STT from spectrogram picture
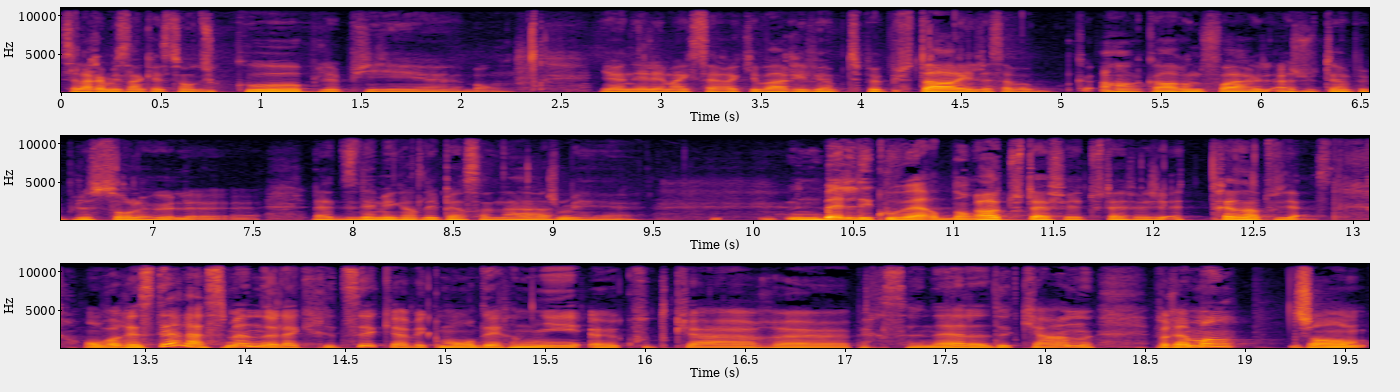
c'est la remise en question du couple, puis euh, bon, il y a un élément extérieur qui va arriver un petit peu plus tard, et là, ça va encore une fois ajouter un peu plus sur le, la dynamique entre les personnages, mais... Euh, une belle découverte, donc. Ah, tout à fait, tout à fait. Très enthousiaste. On va rester à la semaine de la critique avec mon dernier euh, coup de cœur personnel de Cannes. Vraiment, genre,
